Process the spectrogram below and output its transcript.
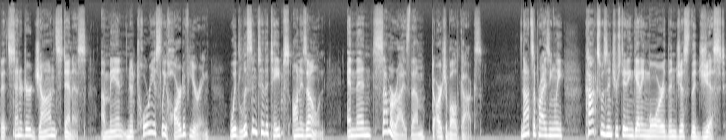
that Senator John Stennis, a man notoriously hard of hearing, would listen to the tapes on his own and then summarize them to Archibald Cox. Not surprisingly, Cox was interested in getting more than just the gist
